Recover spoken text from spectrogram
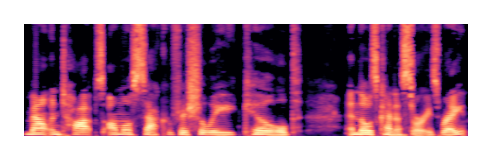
mountaintops, almost sacrificially killed, and those kind of stories, right?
